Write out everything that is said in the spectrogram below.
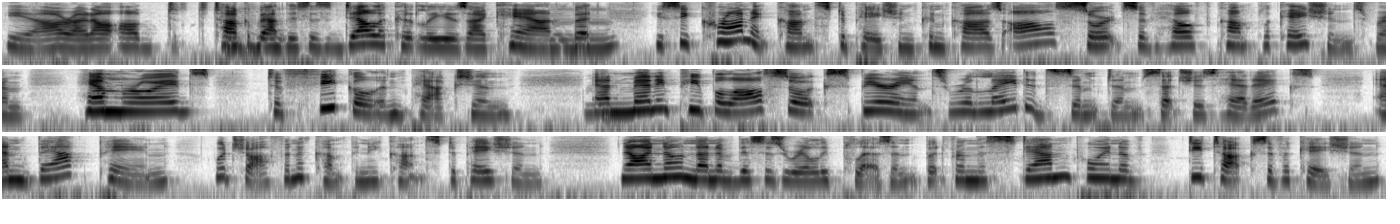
Yeah, all right. I'll, I'll talk mm-hmm. about this as delicately as I can. Mm-hmm. But you see, chronic constipation can cause all sorts of health complications from hemorrhoids to fecal impaction. Mm. And many people also experience related symptoms such as headaches, and back pain, which often accompany constipation. Now, I know none of this is really pleasant, but from the standpoint of detoxification,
